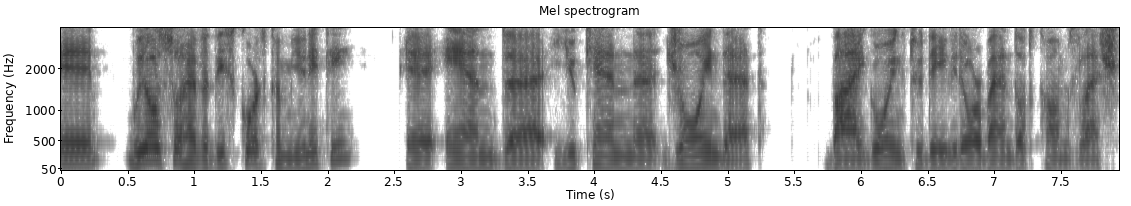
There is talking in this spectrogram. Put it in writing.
Uh, we also have a Discord community, and you can join that by going to davidorban.com slash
